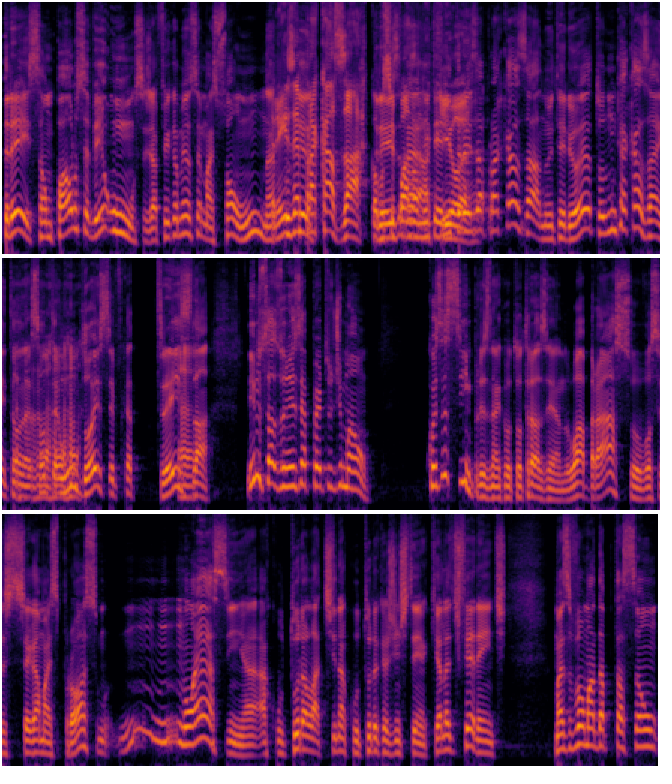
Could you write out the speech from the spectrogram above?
Três. São Paulo você veio um. Você já fica meio assim, mas só um, né? Três é Porque é para casar, como três, se fala é, no interior. três é para casar. No interior é, todo mundo quer casar, então, né? São um, dois, você fica três é. lá. E nos Estados Unidos é aperto de mão. Coisa simples, né, que eu tô trazendo. O abraço, você chegar mais próximo, hum, não é assim. A, a cultura latina, a cultura que a gente tem aqui, ela é diferente. Mas foi uma adaptação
